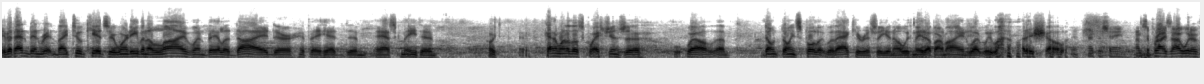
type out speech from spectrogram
if it hadn't been written by two kids who weren't even alive when Bela died, or if they had um, asked me to, or kind of one of those questions, uh, well, uh, don't don't spoil it with accuracy. You know, we've made up our mind what we want to show. That's a shame. I'm surprised. I would have,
